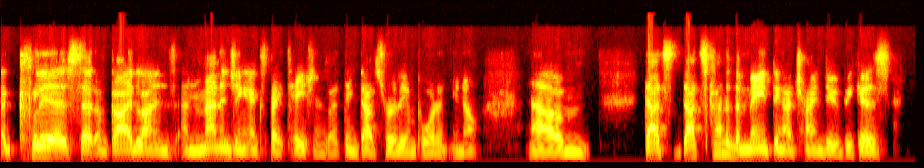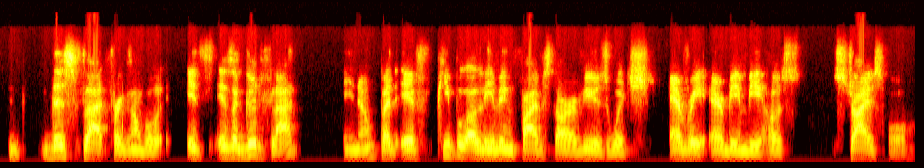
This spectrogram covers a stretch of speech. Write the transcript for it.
a clear set of guidelines and managing expectations i think that's really important you know um, that's that's kind of the main thing i try and do because this flat for example it's is a good flat you know but if people are leaving five star reviews which every airbnb host strives for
